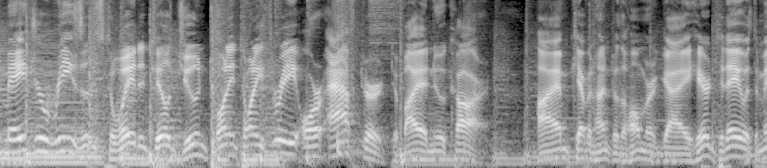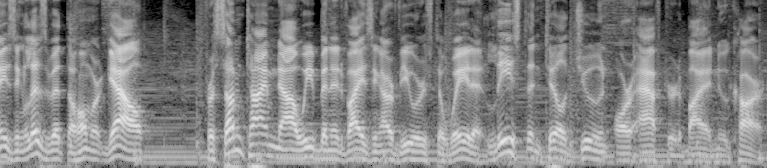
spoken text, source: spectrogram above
major reasons to wait until June 2023 or after to buy a new car. Hi, I'm Kevin Hunter, the Homework Guy, here today with amazing Elizabeth, the Homework Gal. For some time now, we've been advising our viewers to wait at least until June or after to buy a new car.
